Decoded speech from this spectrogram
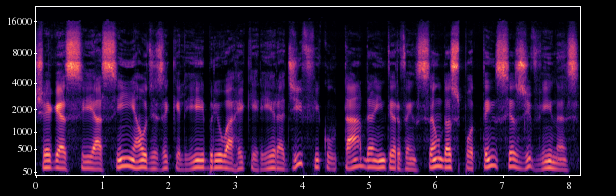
Chega-se assim ao desequilíbrio a requerer a dificultada intervenção das potências divinas,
